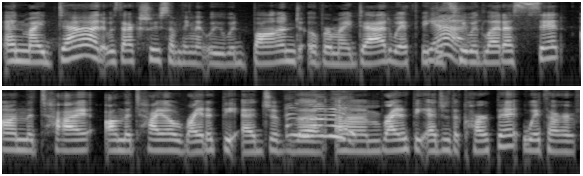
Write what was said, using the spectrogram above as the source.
And my dad, it was actually something that we would bond over my dad with because Yeah. he would let us sit on the tile on the tile right at the edge of the um right at the edge of the carpet with our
